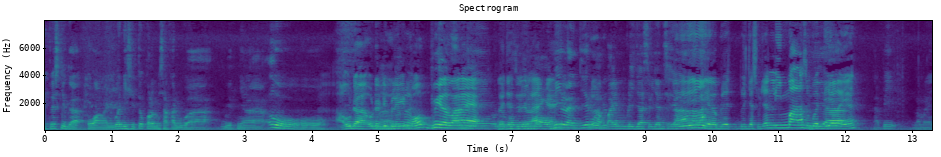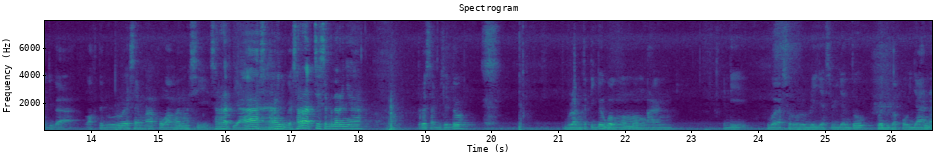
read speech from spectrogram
terus juga keuangan gue di situ kalau misalkan gue duitnya oh Ah, udah udah dibeliin mobil malah ya. Udah jas hujan lagi. mobil anjir ngapain beli jas hujan segala iya beli, beli jas hujan lima langsung buat Iya. dia lah ya tapi namanya juga waktu dulu SMA keuangan masih seret ya sekarang juga seret sih sebenarnya terus habis itu bulan ketiga gue ngomong kan jadi gue suruh lu beli jas hujan tuh gue juga kehujanan.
